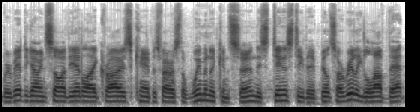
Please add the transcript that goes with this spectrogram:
we're about to go inside the Adelaide Crows camp as far as the women are concerned. This dynasty they've built, so I really love that.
